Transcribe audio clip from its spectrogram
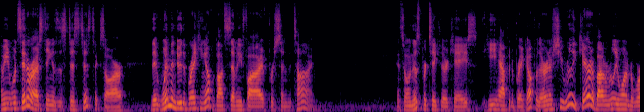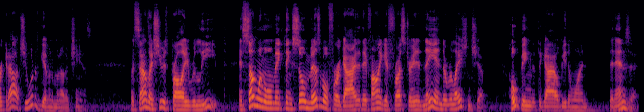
I mean, what's interesting is the statistics are that women do the breaking up about 75% of the time. And so in this particular case, he happened to break up with her, and if she really cared about him, and really wanted to work it out, she would have given him another chance. But it sounds like she was probably relieved. And some women will make things so miserable for a guy that they finally get frustrated and they end the relationship, hoping that the guy will be the one that ends it.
